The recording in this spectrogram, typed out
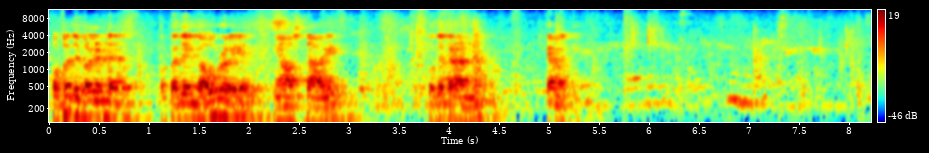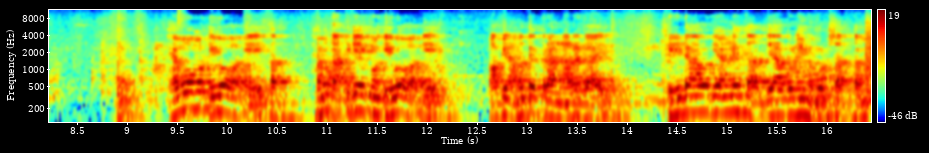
ඔබ දෙපළට ඔබගේ ගෞරවය මේ අවස්ථාවේ පුද කරන්න කැමතියි. හැමෝම කිව්වා වගේ හැම කතිකයෙක්ම කිව්වා වගේ අපි අමතක කරන්න අරගයි ක්‍රීඩාව කියන්නේ අධ්‍යාපනයේම කොටසක් තමයි.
